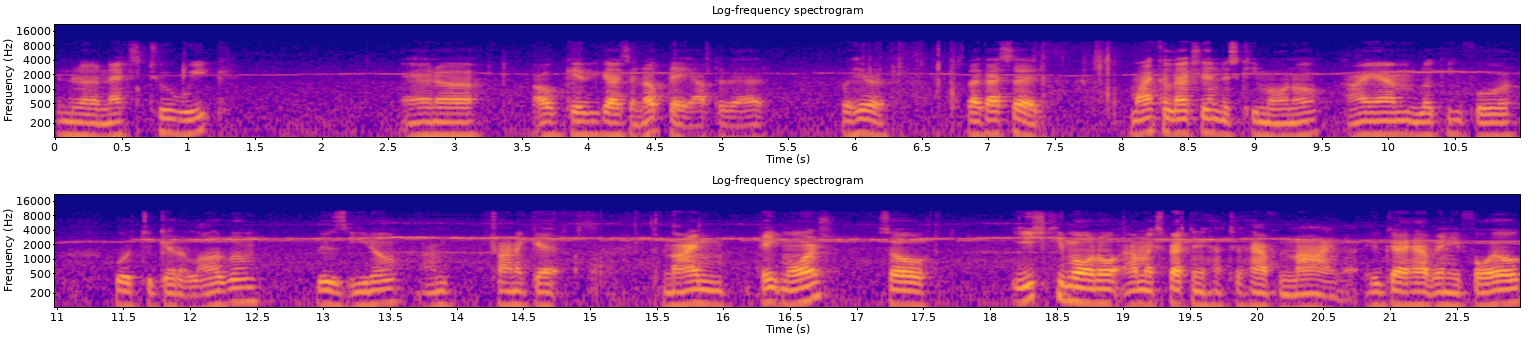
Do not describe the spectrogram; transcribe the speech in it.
in the next two week and uh, I'll give you guys an update after that. But here like I said, my collection is kimono. I am looking for, for to get a lot of them. This is Ino. I'm trying to get nine, eight more. So each kimono, I'm expecting to have nine. If you guys have any foil,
